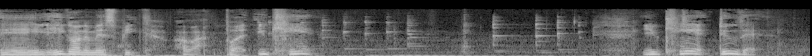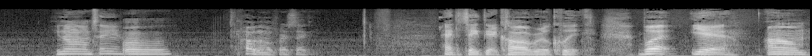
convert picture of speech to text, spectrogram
and he, he gonna misspeak a lot. But you can't, you can't do that. You know what I'm saying? Mhm. Hold on for a second. I had to take that call real quick, but yeah, um,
